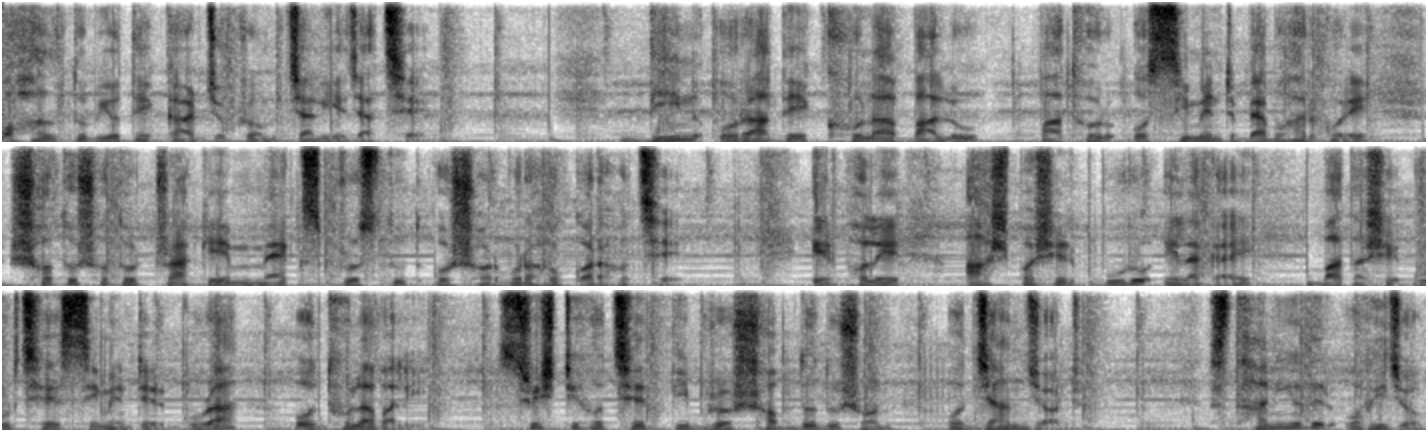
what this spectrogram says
বহাল তবিয়তে কার্যক্রম চালিয়ে যাচ্ছে। দিন ও রাতে খোলা বালু, পাথর ও সিমেন্ট ব্যবহার করে শত শত ট্রাকে ম্যাক্স প্রস্তুত ও সরবরাহ করা হচ্ছে। এর ফলে আশপাশের পুরো এলাকায় বাতাসে উড়ছে সিমেন্টের গুঁড়া ও ধুলাবালি। সৃষ্টি হচ্ছে তীব্র শব্দ দূষণ ও যানজট। স্থানীয়দের অভিযোগ,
